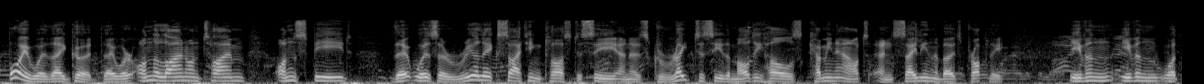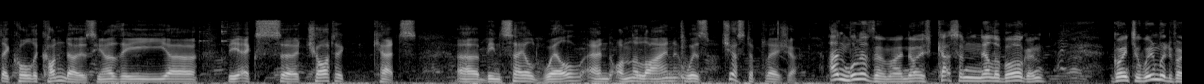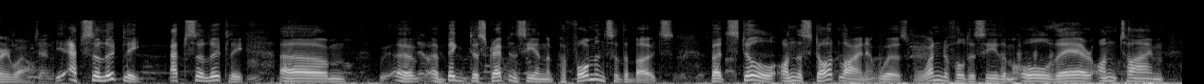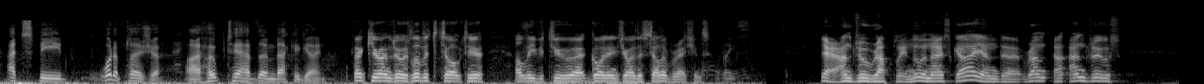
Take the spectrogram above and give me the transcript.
boy, were they good. They were on the line on time, on speed. That was a really exciting class to see, and it's great to see the multi-hulls coming out and sailing the boats properly even even what they call the condos, you know, the uh, the ex uh, charter cats uh, been sailed well and on the line. It was just a pleasure. And one of them, I noticed, Cats and Bogan, going to windward very well. Yeah, absolutely, absolutely. Um, a, a, big discrepancy in the performance of the boats, but still on the start line, it was wonderful to see them all there on time, at speed. What a pleasure. I hope to have them back again. Thank you, Andrew. It was lovely to talk to you. I'll leave you to uh, go and enjoy the celebrations. Thanks. Yeah, Andrew Rapley, another nice guy, and uh, Ran- uh, Andrew's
